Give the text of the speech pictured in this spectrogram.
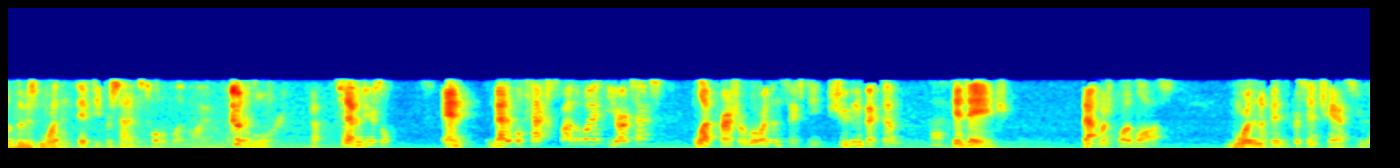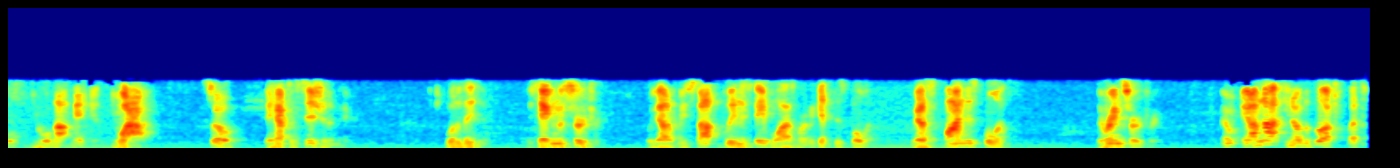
would lose more than 50% of his total blood volume. Good lord. Yep. 70 years old. And medical text, by the way, ER text, blood pressure lower than 60, shooting victim, his age, that much blood loss, more than a 50% chance you will you will not make it. You Wow. won't. So they have a decision to make. What do they do? We take him to surgery. We got we stop bleeding, they stabilize him. We're going to get this bullet. We got to find this bullet. They're in surgery. And I'm not, you know, the book. Let's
